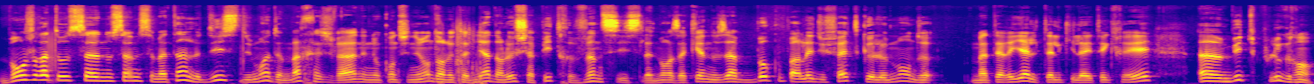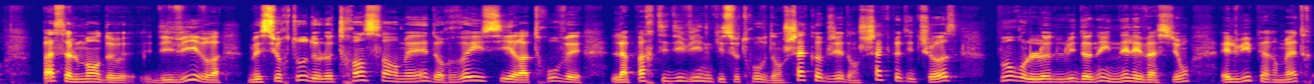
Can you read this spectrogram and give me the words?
Bonjour à tous, nous sommes ce matin le 10 du mois de Marcheshvan et nous continuons dans le Tania dans le chapitre 26. L'Admorazaken nous a beaucoup parlé du fait que le monde matériel tel qu'il a été créé a un but plus grand. Pas seulement d'y vivre, mais surtout de le transformer, de réussir à trouver la partie divine qui se trouve dans chaque objet, dans chaque petite chose, pour lui donner une élévation et lui permettre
